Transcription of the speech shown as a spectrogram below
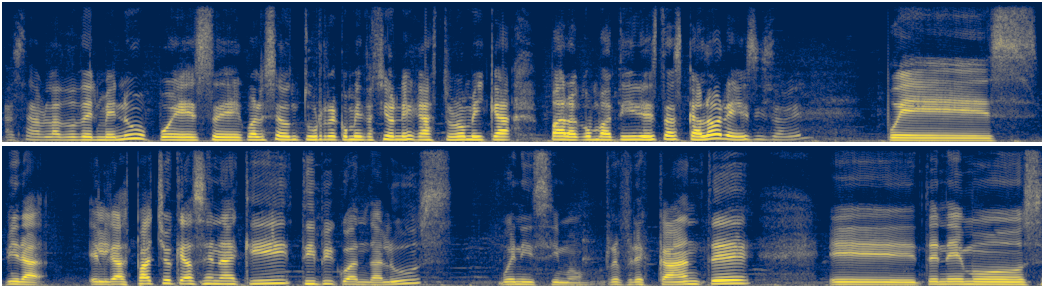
Has hablado del menú, pues eh, ¿cuáles son tus recomendaciones gastronómicas para combatir estas calores, Isabel? Pues mira, el gazpacho que hacen aquí, típico andaluz, buenísimo, refrescante. Eh, tenemos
